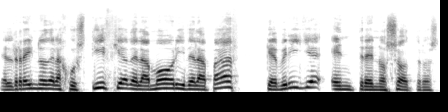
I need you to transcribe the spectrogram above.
el reino de la justicia, del amor y de la paz, que brille entre nosotros.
